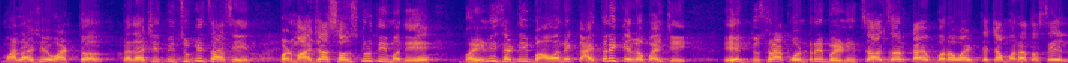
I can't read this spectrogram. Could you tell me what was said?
मला जे वाटतं कदाचित मी चुकीचं असेल पण माझ्या संस्कृतीमध्ये बहिणीसाठी भावाने काहीतरी केलं पाहिजे. एक दुसरा कोणतरी बहिणीचा जर काय बरं वाईट त्याच्या मनात असेल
